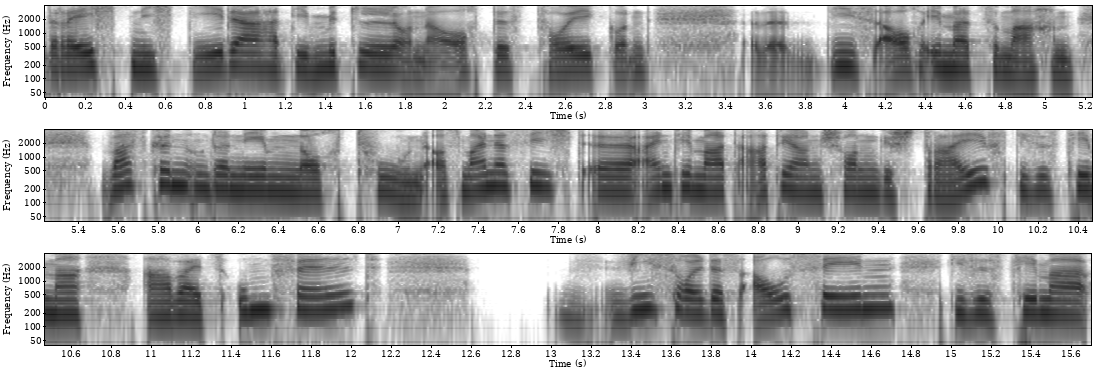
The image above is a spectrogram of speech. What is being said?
recht, nicht jeder hat die Mittel und auch das Zeug und äh, dies auch immer zu machen. Was können Unternehmen noch tun? Aus meiner Sicht, äh, ein Thema hat Adrian schon gestreift, dieses Thema Arbeitsumfeld wie soll das aussehen, dieses Thema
